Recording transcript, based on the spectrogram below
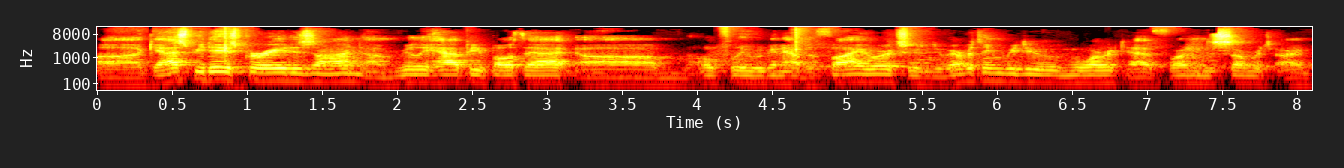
Uh, Gaspee Days Parade is on. I'm really happy about that. Um, hopefully, we're going to have the fireworks. We're going to do everything we do and more to have fun in the summertime.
